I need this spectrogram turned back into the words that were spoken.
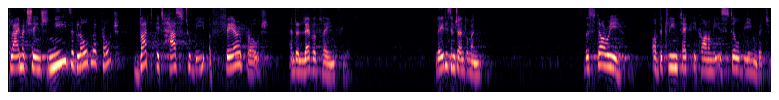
Climate change needs a global approach, but it has to be a fair approach and a level playing field. Ladies and gentlemen, the story of the clean tech economy is still being written.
